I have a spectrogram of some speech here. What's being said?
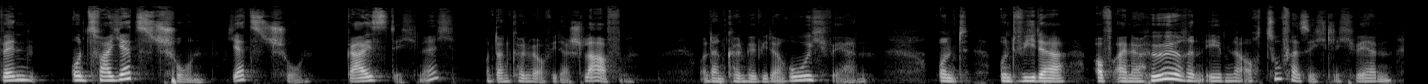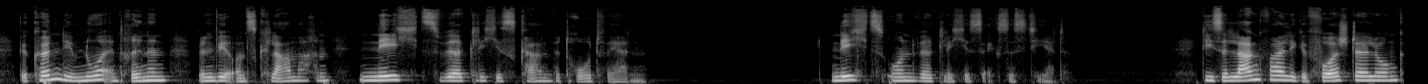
wenn, und zwar jetzt schon, jetzt schon, geistig, nicht? Und dann können wir auch wieder schlafen. Und dann können wir wieder ruhig werden. Und, und wieder auf einer höheren Ebene auch zuversichtlich werden. Wir können dem nur entrinnen, wenn wir uns klar machen, nichts Wirkliches kann bedroht werden. Nichts Unwirkliches existiert. Diese langweilige Vorstellung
